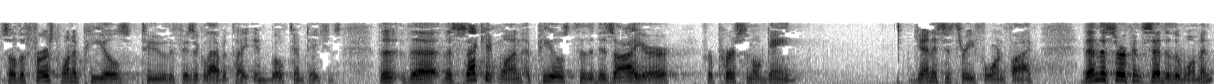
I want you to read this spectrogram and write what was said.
So the first one appeals to the physical appetite in both temptations. The, the, the second one appeals to the desire for personal gain. Genesis 3, 4, and 5. Then the serpent said to the woman,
